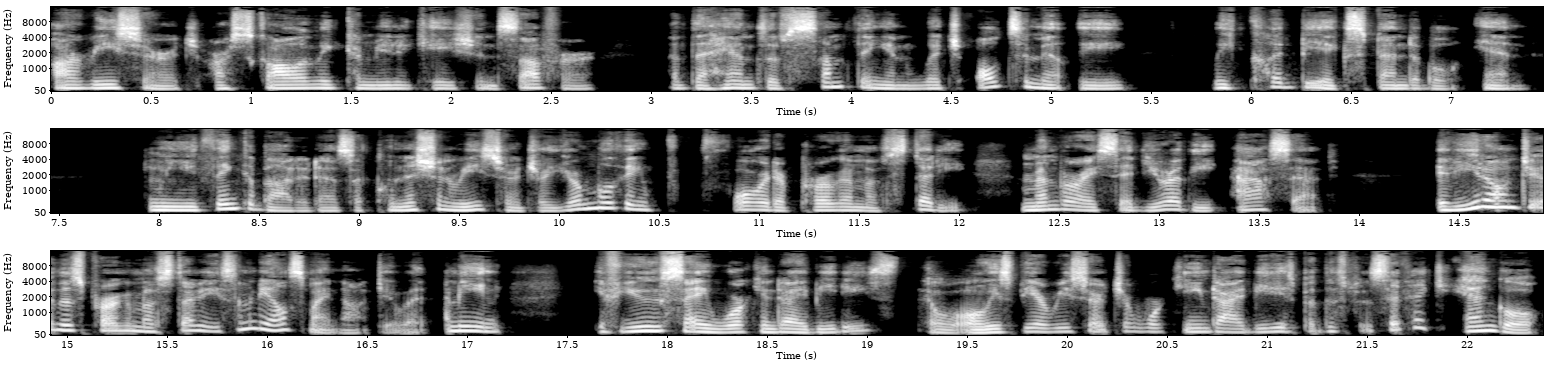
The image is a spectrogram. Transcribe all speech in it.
our research, our scholarly communication suffer at the hands of something in which ultimately we could be expendable in. When you think about it as a clinician researcher, you're moving forward a program of study. Remember, I said you're the asset. If you don't do this program of study, somebody else might not do it. I mean, if you say work in diabetes, there will always be a researcher working in diabetes, but the specific angle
